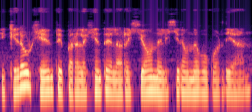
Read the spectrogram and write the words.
y que era urgente para la gente de la región elegir a un nuevo guardián,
